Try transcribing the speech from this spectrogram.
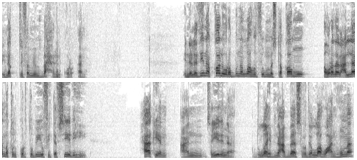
لنقطف من بحر القرآن. إن الذين قالوا ربنا الله ثم استقاموا أورد العلامة القرطبي في تفسيره حاكيا عن سيدنا عبد الله بن عباس رضي الله عنهما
